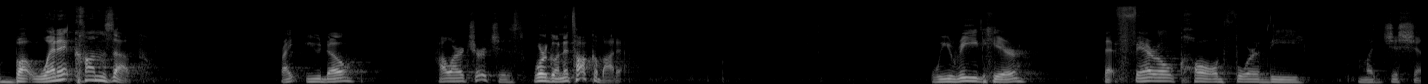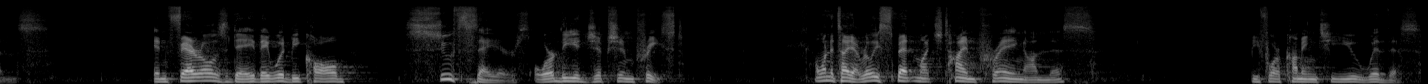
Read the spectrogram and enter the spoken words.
but when it comes up, right, you know how our church is, we're going to talk about it. We read here that Pharaoh called for the magicians. In Pharaoh's day, they would be called soothsayers or the Egyptian priest. I want to tell you, I really spent much time praying on this before coming to you with this.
